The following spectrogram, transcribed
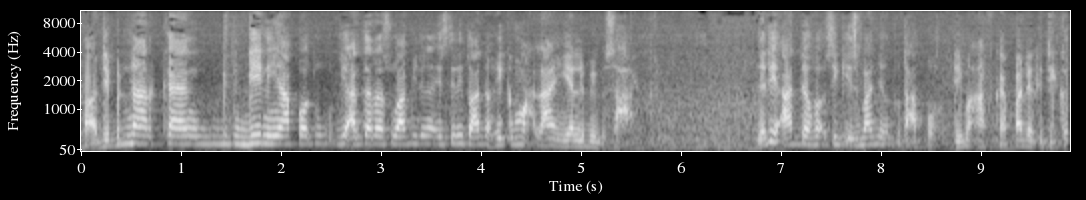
Ha, Dibenarkan gini apa tu Di antara suami dengan isteri tu Ada hikmat lain yang lebih besar. Jadi ada sikit sebanyak tu tak apa Dimaafkan pada ketika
